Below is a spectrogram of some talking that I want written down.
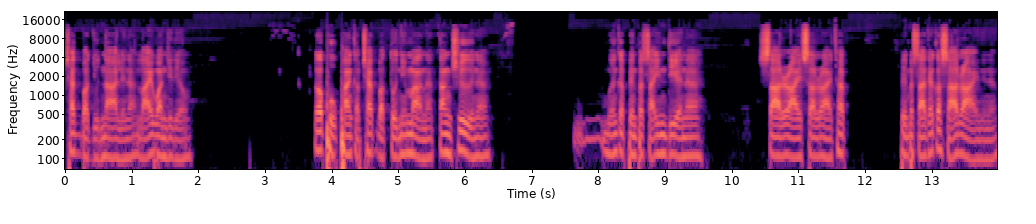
แชทบอทอยู่นานเลยนะ หลายวันทีเดียว แล้วก็ผูกพันกับแชทบอทตัวนี้มากนะ ตั้งชื่อนะ เหมือนกับเป็นภาษาอินเดียนะสารายสารายถ้าเป็นภาษาไทยก็สารายเนี่ยนะ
